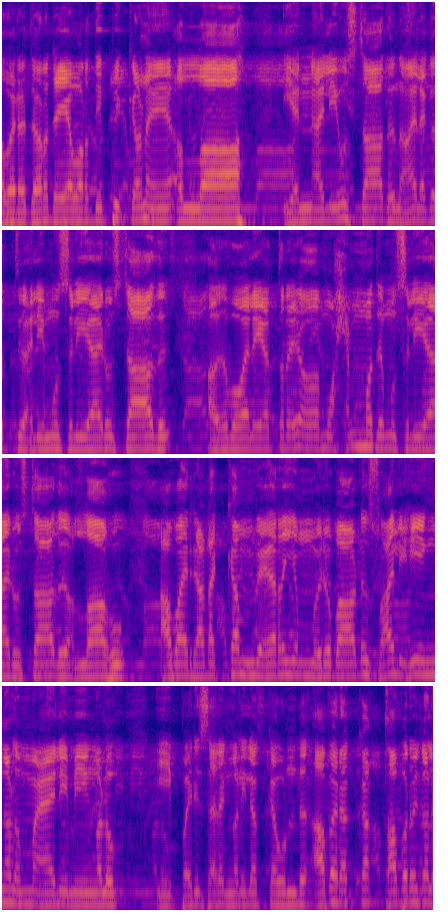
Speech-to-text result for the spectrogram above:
അവരെ ദർജയെ വർദ്ധിപ്പിക്കണേ അല്ലാ. എൻ അലി ഉസ്താദ് നാലകത്ത് അലി മുസ്ലിയാർ ഉസ്താദ് അതുപോലെ എത്രയോ മുഹമ്മദ് മുസ്ലിയാർ ഉസ്താദ് അള്ളാഹു അവരടക്കം വേറെയും ഒരുപാട് സ്വാലിഹീങ്ങളും ആലിമീങ്ങളും ഈ പരിസരങ്ങളിലൊക്കെ ഉണ്ട്. അവരൊക്കെ കബറുകൾ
